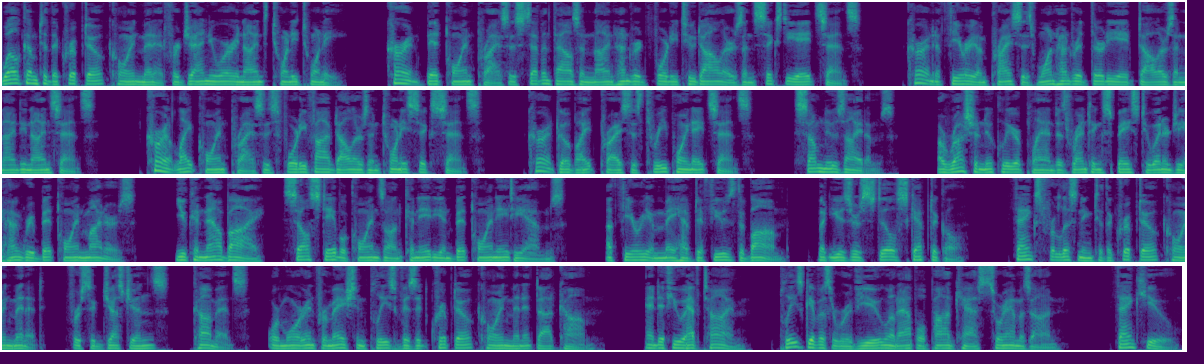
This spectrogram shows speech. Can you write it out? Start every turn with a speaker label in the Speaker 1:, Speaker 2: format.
Speaker 1: Welcome to the Crypto Coin Minute for January 9, 2020. Current Bitcoin price is $7,942.68. Current Ethereum price is $138.99. Current Litecoin price is $45.26. Current GoByte price is 3.8 cents. Some news items. A Russian nuclear plant is renting space to energy-hungry Bitcoin miners. You can now buy, sell stablecoins on Canadian Bitcoin ATMs. Ethereum may have defused the bomb, but users still skeptical. Thanks for listening to the Crypto Coin Minute. For suggestions, comments, or more information please visit cryptocoinminute.com. And if you have time, please give us a review on Apple Podcasts or Amazon. Thank you.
